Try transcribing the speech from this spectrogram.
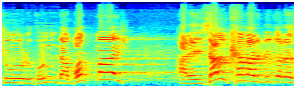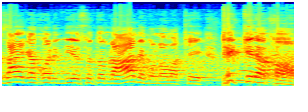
চোর, গুন্ডা বদমাইশ আর এই জালখানার ভিতরে জায়গা করে দিয়েছ তোমরা আলে মোলামাকে ঠিক কিনা খাও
